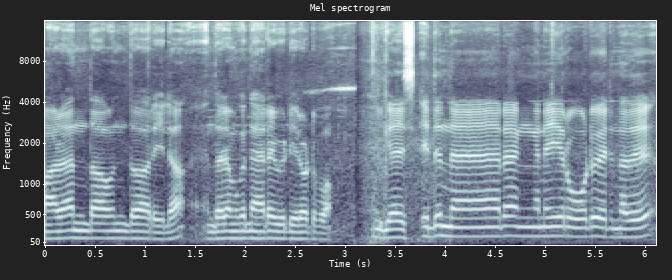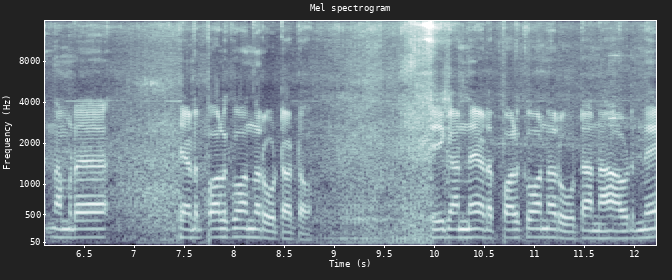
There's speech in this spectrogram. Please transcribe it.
മഴ എന്താവും എന്തോ അറിയില്ല. എന്തായാലും നമുക്ക് നേരെ വീഡിയോയിലോട്ട് പോകാം. ഗൈസ് ഇത് നേരെ എങ്ങനെ ഈ റോഡ് വരുന്നത്? നമ്മുടെ എടപ്പാൾക്ക് വന്ന റൂട്ടാട്ടോ. ഈ കാണുന്ന എടപ്പാൾക്ക് വന്ന റൂട്ടാണ്. അവിടുന്ന്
